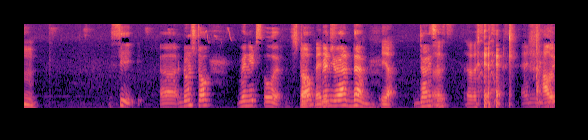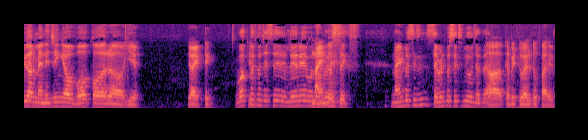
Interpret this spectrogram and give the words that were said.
हम्म। See don't stop when it's over. Stop stop when when it's- you are done. Yeah. Johnny sins and how you are managing your work or uh, ये your acting? वक्त पे तो जैसे ले रहे वो nine two six nine two six seven two six भी हो जाता है। आ, कभी ट्वेल्व टू फाइव।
